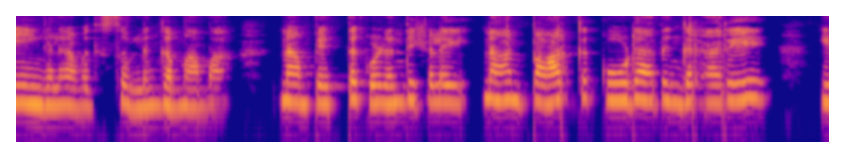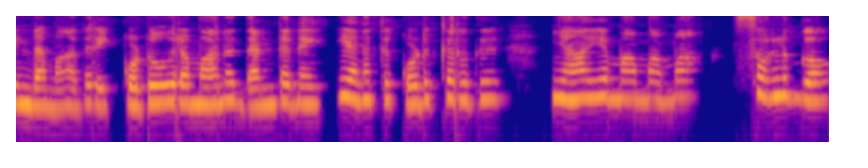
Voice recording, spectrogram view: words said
நீங்களாவது சொல்லுங்க மாமா. நான் பெத்த குழந்தைகளை நான் பார்க்க கூடாதுங்கிறாரே. இந்த மாதிரி கொடூரமான தண்டனை எனக்கு கொடுக்கறது நியாயமா மாமா? சொல்லுங்கோ.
